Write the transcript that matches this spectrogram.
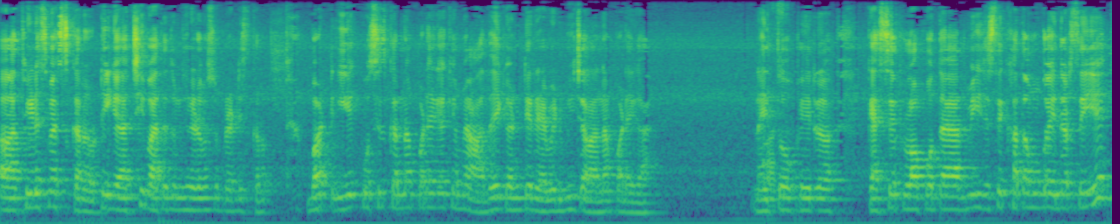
थ्री डेज़ मैक्स करो ठीक है? अच्छी बात है तुम थ्री डेज़ में प्रैक्टिस करो। बट ये कोशिश करना पड़ेगा कि हमें आधे घंटे रैबिट भी चलाना पड़ेगा। नहीं तो फिर कैसे फ्लॉप होता है आदमी? जैसे खत्म होगा इधर से ये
